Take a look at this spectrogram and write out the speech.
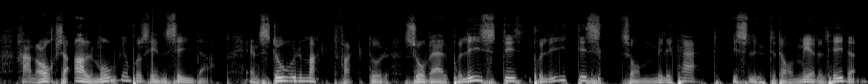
Han har också allmogen på sin sida En stor maktfaktor såväl politiskt, politiskt som militärt i slutet av medeltiden.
